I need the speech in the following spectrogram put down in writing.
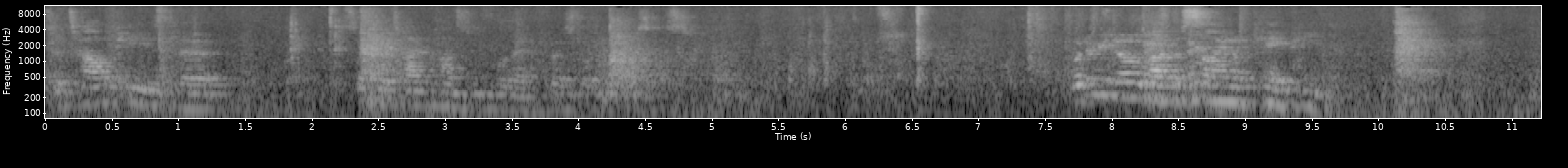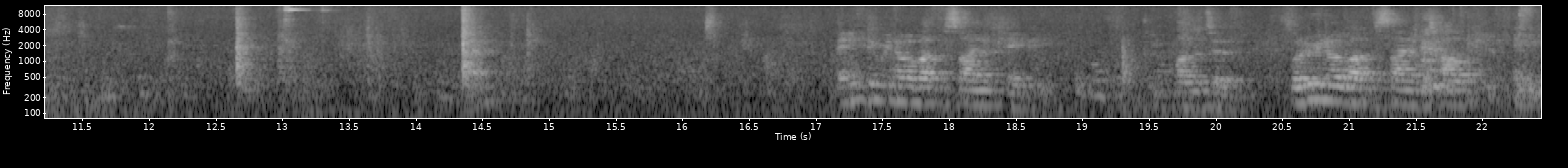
So tau p is the simple time constant for that first order process. What do we know about the sign of Kp? Anything we know about the sign of Kp? Positive. What do we know about the sign of tau p?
